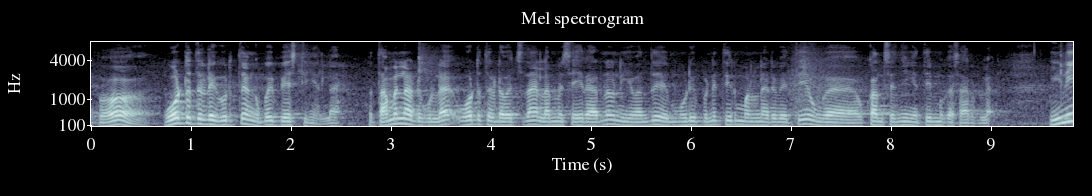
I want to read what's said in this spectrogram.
இப்போது ஓட்டு திருடை குறித்து அங்கே போய் பேசிட்டீங்கல்ல. இப்போ தமிழ்நாட்டுக்குள்ளே ஓட்டு திருடை வச்சு தான் எல்லாமே செய்கிறாருன்னு நீங்கள் வந்து முடிவு பண்ணி தீர்மானம் நிறைவேற்றி உங்கள் உட்காந்து செஞ்சீங்க திமுக சார்பில். இனி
